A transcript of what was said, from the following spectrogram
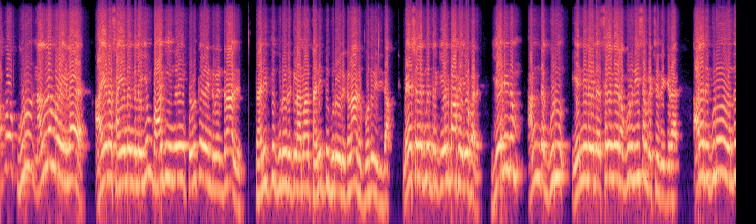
அப்போ குரு நல்ல முறையில அயன சயனங்களையும் பாகியங்களையும் கொடுக்க வேண்டும் என்றால் தனித்து குரு இருக்கலாமா? தனித்து குரு இருக்கலாம். அது பொது விதிதான். மேஷ லக்னத்திற்கு இயல்பாக யோகர். எனினும் அந்த குரு எண்ணிலையில சில நேரம் குரு நீசம் பெற்றிருக்கிறார். அல்லது குரு வந்து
